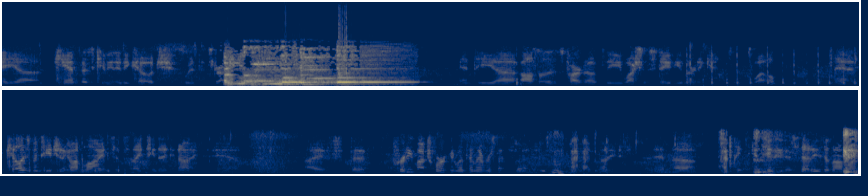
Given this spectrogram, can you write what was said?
a uh, Canvas community coach with instruction. And he uh, also is part of the Washington State e-learning council as well. And Kelley's been teaching online since 1999. And I've been pretty much working with him ever since then. nice. And uh, he continued his studies in online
